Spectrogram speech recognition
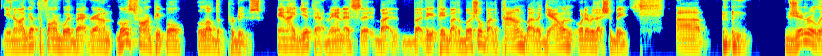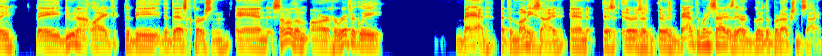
You know, I've got the farm boy background. Most farm people love to produce. And I get that, man. That's uh, by, but they get paid by the bushel, by the pound, by the gallon, whatever that should be. Uh, generally, they do not like to be the desk person, and some of them are horrifically bad at the money side, and is there is a, they're as bad at the money side as they are good at the production side.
